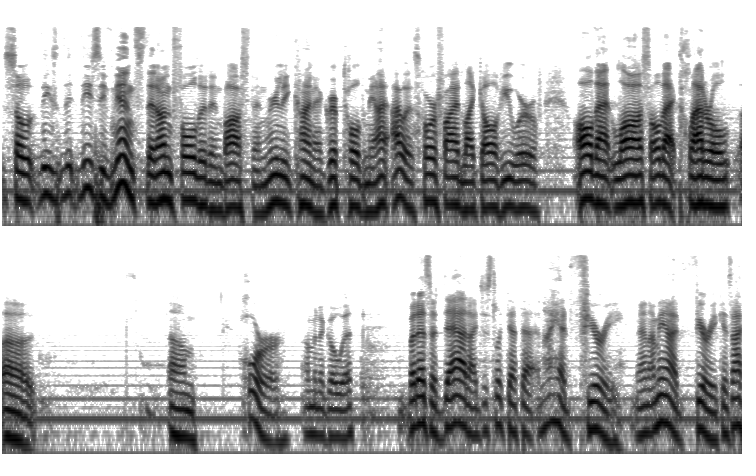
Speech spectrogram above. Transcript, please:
so these these events that unfolded in Boston really kind of gripped hold of me. I, I, was horrified, like all of you were, of all that loss, all that collateral uh, um, horror. I'm going to go with. But as a dad, I just looked at that and I had fury, man. I mean, I had fury because I,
